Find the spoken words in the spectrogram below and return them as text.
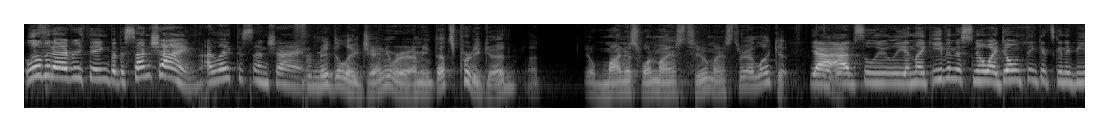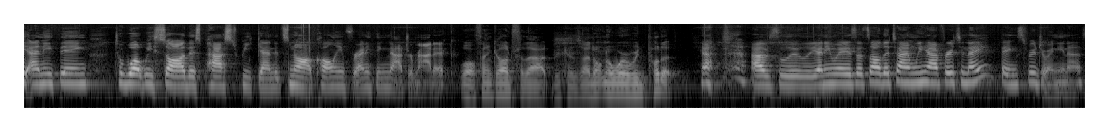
A little bit of everything, but the sunshine. I like the sunshine. For mid to late January, I mean, that's pretty good. You know, minus one, minus two, minus three. I like it. Yeah, like absolutely. And like even the snow, I don't think it's going to be anything to what we saw this past weekend. It's not calling for anything that dramatic. Well, thank God for that because I don't know where we'd put it. Yeah, absolutely. Anyways, that's all the time we have for tonight. Thanks for joining us.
